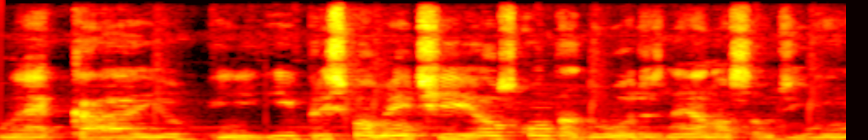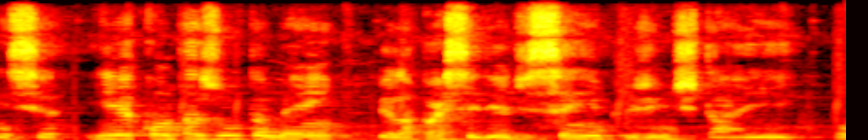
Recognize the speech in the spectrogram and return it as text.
né, Caio e, e, principalmente aos contadores, né, a nossa audiência e a Conta Azul também pela parceria de sempre. A gente está aí com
